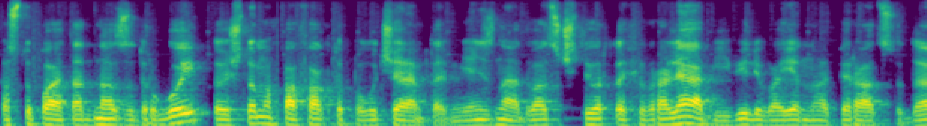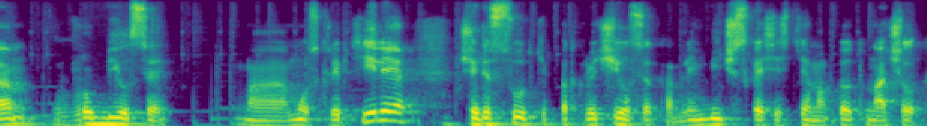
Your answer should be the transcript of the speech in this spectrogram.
поступают одна за другой, то есть что мы по факту получаем? Там, я не знаю, 24 февраля объявили военную операцию, да, врубился мозг рептилии, через сутки подключился там лимбическая система, кто-то начал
